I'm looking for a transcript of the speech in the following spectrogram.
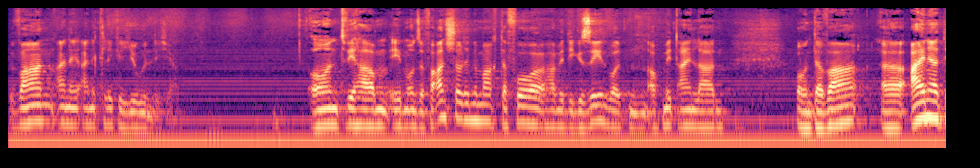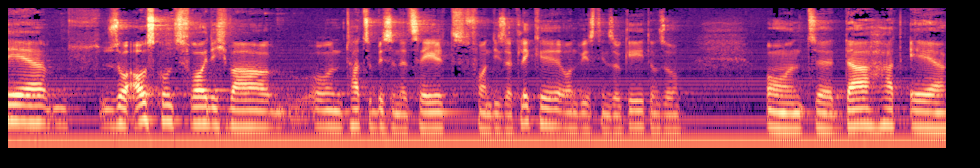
waren eine, eine Clique Jugendlicher. Und wir haben eben unsere Veranstaltung gemacht. Davor haben wir die gesehen, wollten auch mit einladen. Und da war äh, einer, der so auskunftsfreudig war und hat so ein bisschen erzählt von dieser Clique und wie es denen so geht und so. Und äh, da hat er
